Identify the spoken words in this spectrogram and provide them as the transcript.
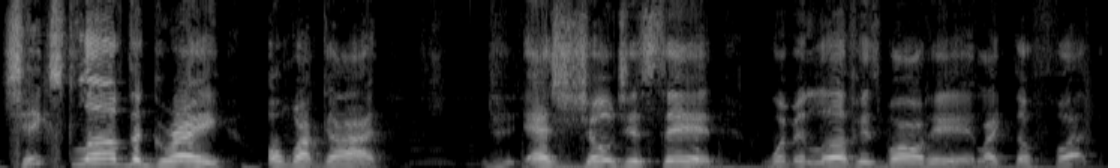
Chicks love the gray. Oh my god. As Joe just said, women love his bald head. Like the fuck?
